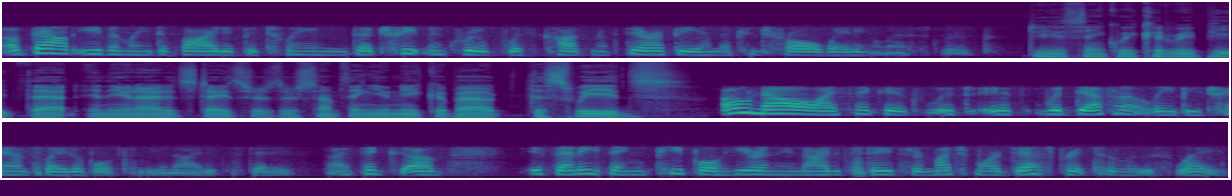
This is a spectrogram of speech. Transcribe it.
about evenly divided between the treatment group with cognitive therapy and the control waiting list group. Do you think we could repeat that in the United States, or is there something unique about the Swedes? Oh no, I think it would it would definitely be translatable to the United States. I think uh, if anything, people here in the United States are much more desperate to lose weight,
